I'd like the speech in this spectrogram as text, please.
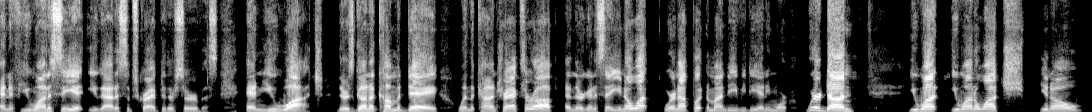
And if you want to see it, you got to subscribe to their service. And you watch. There's going to come a day when the contracts are up and they're going to say, "You know what? We're not putting them on DVD anymore. We're done." You want you want to watch, you know,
